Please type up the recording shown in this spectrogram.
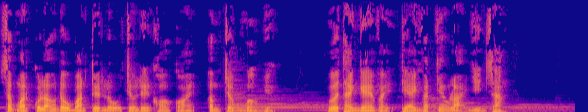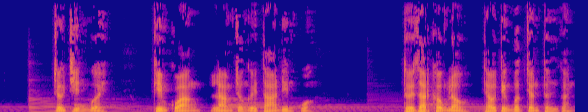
Sắc mặt của lão đầu bàn tuyệt lộ trở lên khó coi, âm trầm mở miệng. Hứa thành nghe vậy thì ánh mắt nheo lại nhìn sang. chương 90 Kim quang làm cho người ta điên cuồng. Thời gian không lâu, theo tiếng bước chân tới gần,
